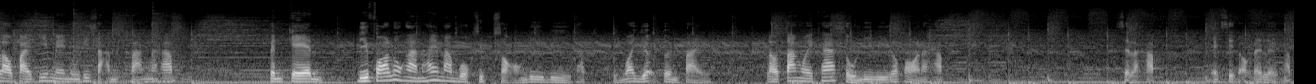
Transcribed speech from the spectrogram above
เราไปที่เมนูที่ 3 อีกครั้งนะครับ เป็นเกณฑ์ default โรงงานให้มาบวก 12 dB ครับ ผมว่าเยอะเกินไป เราตั้งไว้แค่ 0 dB ก็พอนะครับ เสร็จแล้วครับ exit ออกได้เลยครับ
